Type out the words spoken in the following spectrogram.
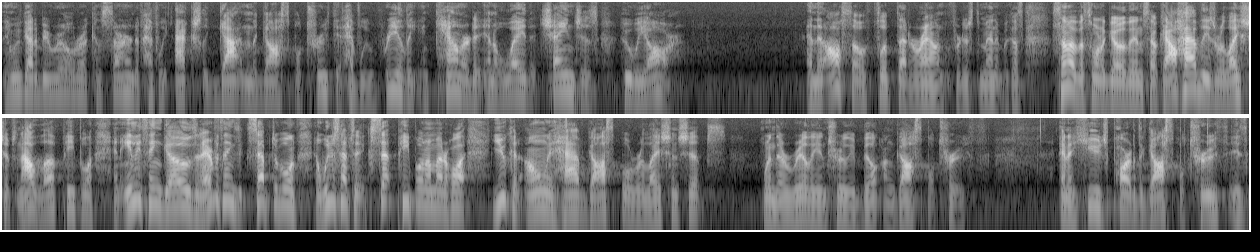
then we've got to be real, real concerned of have we actually gotten the gospel truth yet? Have we really encountered it in a way that changes who we are? And then also flip that around for just a minute because some of us want to go then and say, okay, I'll have these relationships and I'll love people and anything goes and everything's acceptable and, and we just have to accept people no matter what. You can only have gospel relationships when they're really and truly built on gospel truth. And a huge part of the gospel truth is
